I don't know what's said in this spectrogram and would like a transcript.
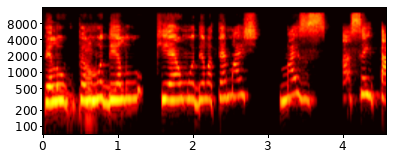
pelo, pelo Não. modelo que é um modelo até mais, mais aceitável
